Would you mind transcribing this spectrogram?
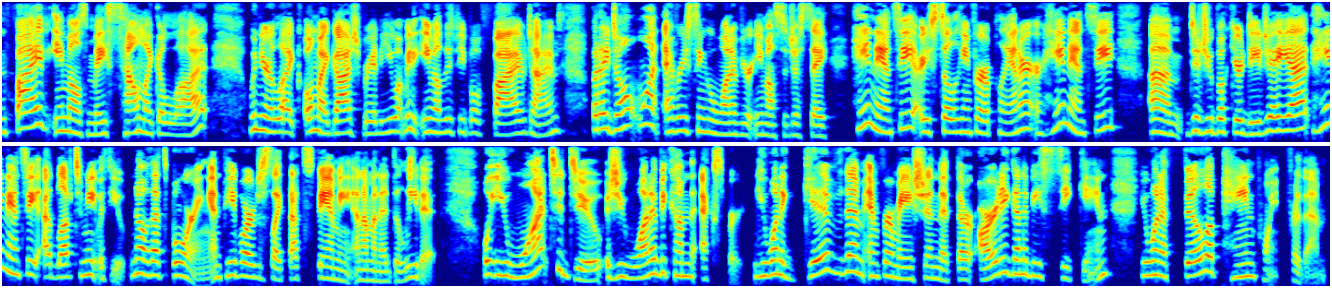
And five emails may sound like a lot when you're like, oh my gosh, Brandi, you want me to email these people five times? But I don't want every single one of your emails to just say, hey, Nancy, are you still looking for a planner? Or hey, Nancy, um, did you book your DJ yet? Hey, Nancy, I'd love to meet with you. No, that's boring. And people are just like, that's spammy and I'm going to delete it. What you want to do is you want to become the expert. You want to give them information that they're already going to be seeking. You want to fill a pain point for them.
